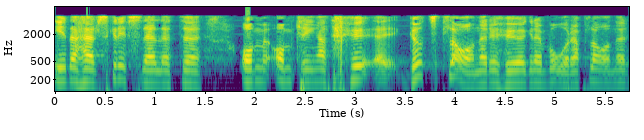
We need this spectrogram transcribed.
i det här skriftstället eh, om, omkring att hö, eh, Guds planer är högre än våra planer,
